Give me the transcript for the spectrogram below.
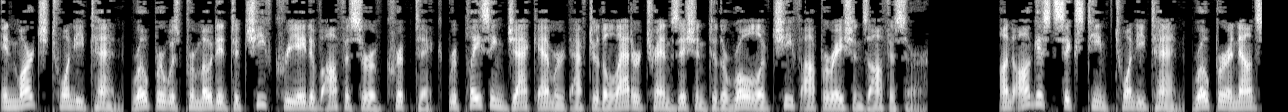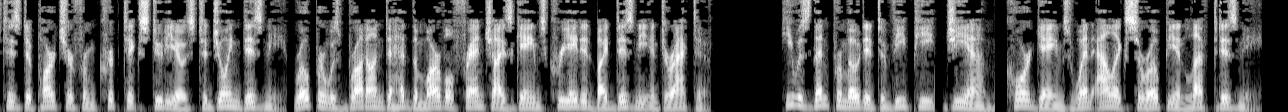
In March 2010, Roper was promoted to Chief Creative Officer of Cryptic, replacing Jack Emmert after the latter transitioned to the role of Chief Operations Officer. On August 16, 2010, Roper announced his departure from Cryptic Studios to join Disney. Roper was brought on to head the Marvel franchise games created by Disney Interactive. He was then promoted to VP, GM, Core Games when Alex Seropian left Disney.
